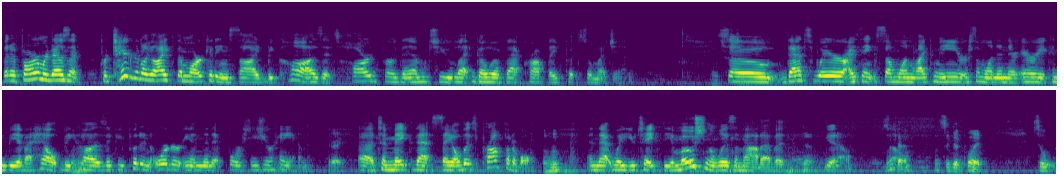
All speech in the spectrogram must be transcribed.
But a farmer doesn't particularly like the marketing side because it's hard for them to let go of that crop they've put so much in. So that's where I think someone like me or someone in their area can be of a help because if you put an order in, then it forces your hand Right. uh, to make that sale that's profitable. Mhm. And that way you take the emotionalism out of it, Yeah. you know. So. Okay, that's a good point. So,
